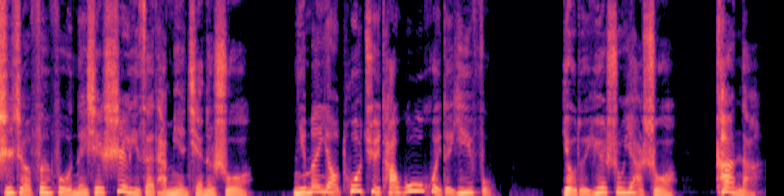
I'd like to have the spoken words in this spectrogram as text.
使者吩咐那些侍立在他面前的说：“你们要脱去他污秽的衣服。”又对约书亚说：“看哪，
